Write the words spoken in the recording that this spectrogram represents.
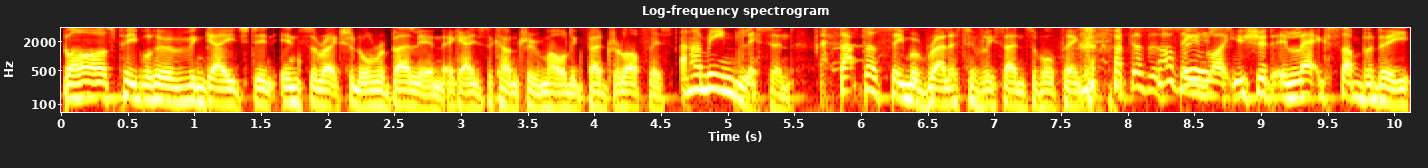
Bars people who have engaged in insurrection or rebellion against the country from holding federal office. And I mean, listen, that does seem a relatively sensible thing. It doesn't Does seem it? like you should elect somebody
